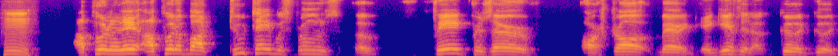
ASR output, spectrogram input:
Hmm. I put a little, I put about two tablespoons of fig preserve or strawberry. It gives it a good, good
